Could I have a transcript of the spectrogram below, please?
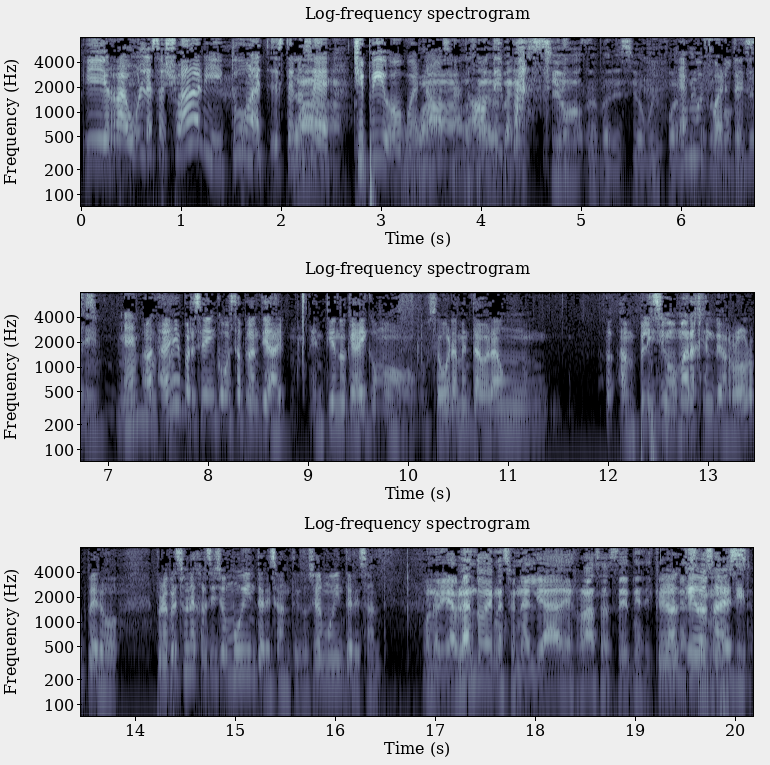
y Raúl es Achuar y tú, este, no sé, Chipío. Pues no, o sea, no te me pareció, me pareció muy fuerte. Es muy fuerte, sí. Es muy a, a mí me fuerte. parece bien cómo está planteada. Entiendo que hay como, seguramente habrá un amplísimo margen de error, pero, pero me parece un ejercicio muy interesante, social muy interesante. Bueno, y hablando de nacionalidades, razas, etnias, ¿Qué, discriminaciones... qué vas a decir?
